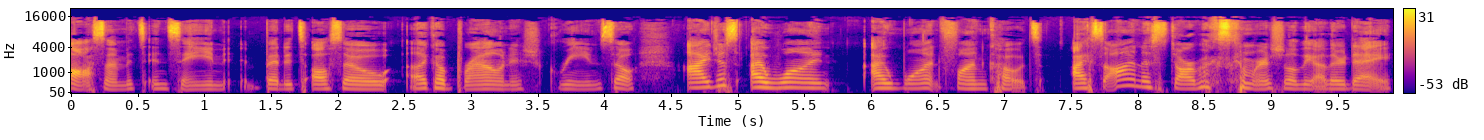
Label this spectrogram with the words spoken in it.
awesome. It's insane, but it's also like a brownish green. So I just I want I want fun coats. I saw in a Starbucks commercial the other day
